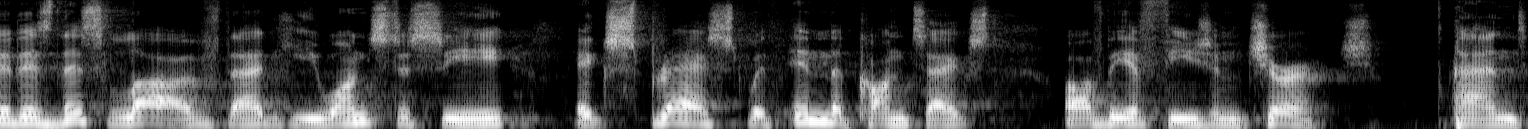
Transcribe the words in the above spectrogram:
it is this love that he wants to see expressed within the context of the Ephesian church. And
